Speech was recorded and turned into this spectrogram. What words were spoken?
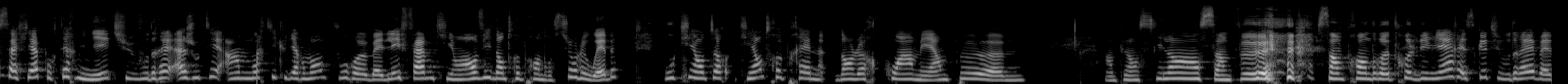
Safia, pour terminer, tu voudrais ajouter un mot particulièrement pour euh, bah, les femmes qui ont envie d'entreprendre sur le web ou qui, qui entreprennent dans leur coin, mais un peu... Euh, un peu en silence, un peu sans prendre trop de lumière? Est-ce que tu voudrais bah,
